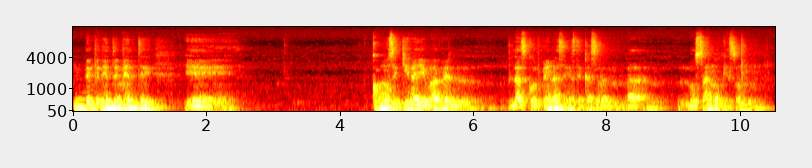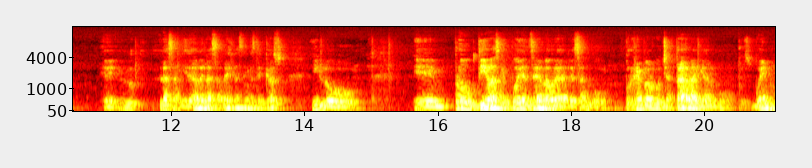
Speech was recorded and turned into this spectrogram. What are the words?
Independientemente eh, cómo se quiera llevar las colmenas, en este caso lo sano que son eh, la sanidad de las abejas en este caso y lo eh, productivas que pueden ser a la hora de darles algo, por ejemplo, algo chatarra y algo pues bueno,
